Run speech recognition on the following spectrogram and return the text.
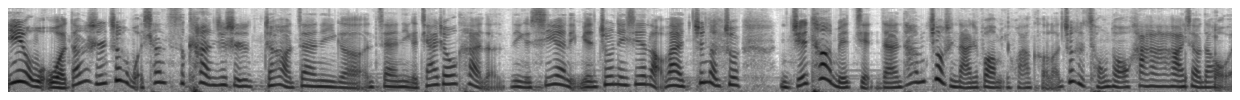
因为我我当时就是我上次看就是正好在那个在那个加州看的那个戏院里面，就是那些老外真的就你觉得特别简单，他们就是拿着爆米花可乐，就是从头哈哈哈哈笑到尾。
